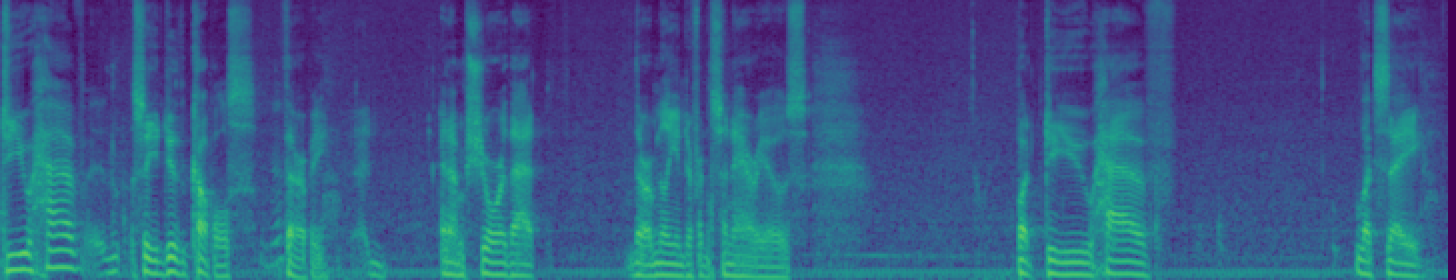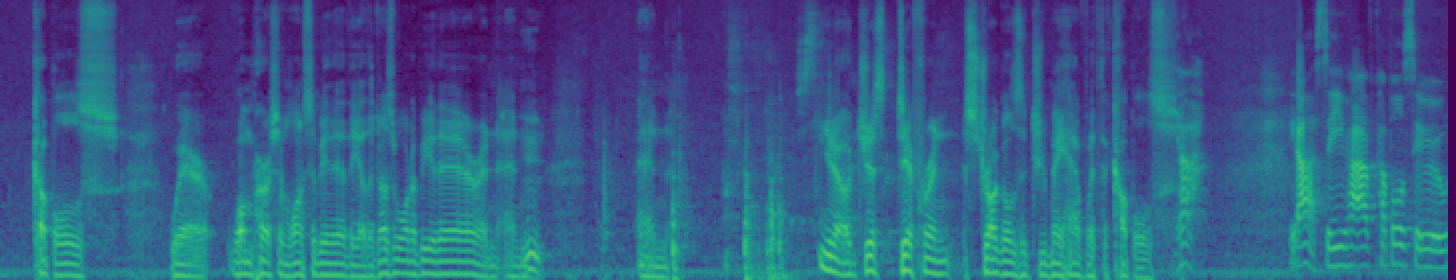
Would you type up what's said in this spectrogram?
Do you have so you do the couples therapy, and I'm sure that there are a million different scenarios. But do you have, let's say, couples where one person wants to be there, the other doesn't want to be there, and and hmm. and you know just different struggles that you may have with the couples? Yeah. Yeah. So you have couples who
